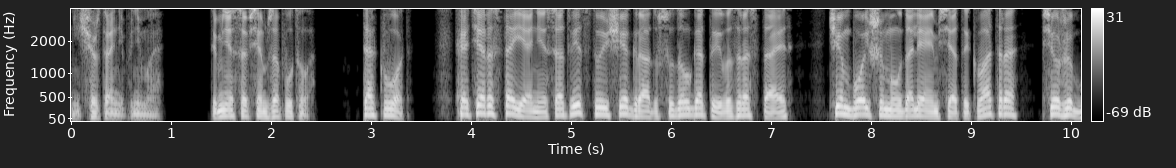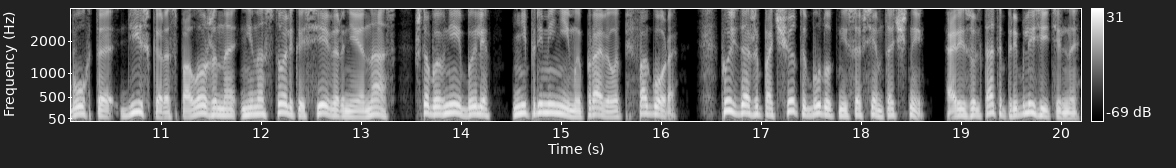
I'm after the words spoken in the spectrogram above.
Ни черта не понимаю. Ты меня совсем запутала. Так вот, хотя расстояние, соответствующее градусу долготы, возрастает, чем больше мы удаляемся от экватора, все же бухта диска расположена не настолько севернее нас, чтобы в ней были неприменимы правила Пифагора. Пусть даже подсчеты будут не совсем точны, а результаты приблизительны.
